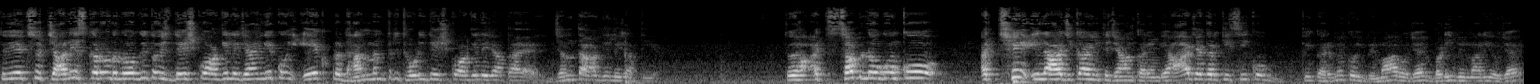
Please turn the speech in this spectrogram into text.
तो ये 140 करोड़ लोग ही तो इस देश को आगे ले जाएँगे। कोई एक प्रधानमंत्री थोड़ी देश को आगे ले जाता है, जनता आगे ले जाती है। तो सब लोगों को अच्छे इलाज का इंतज़ाम करेंगे। आज अगर किसी को, के घर में कोई बीमार हो जाए, बड़ी बीमारी हो जाए,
